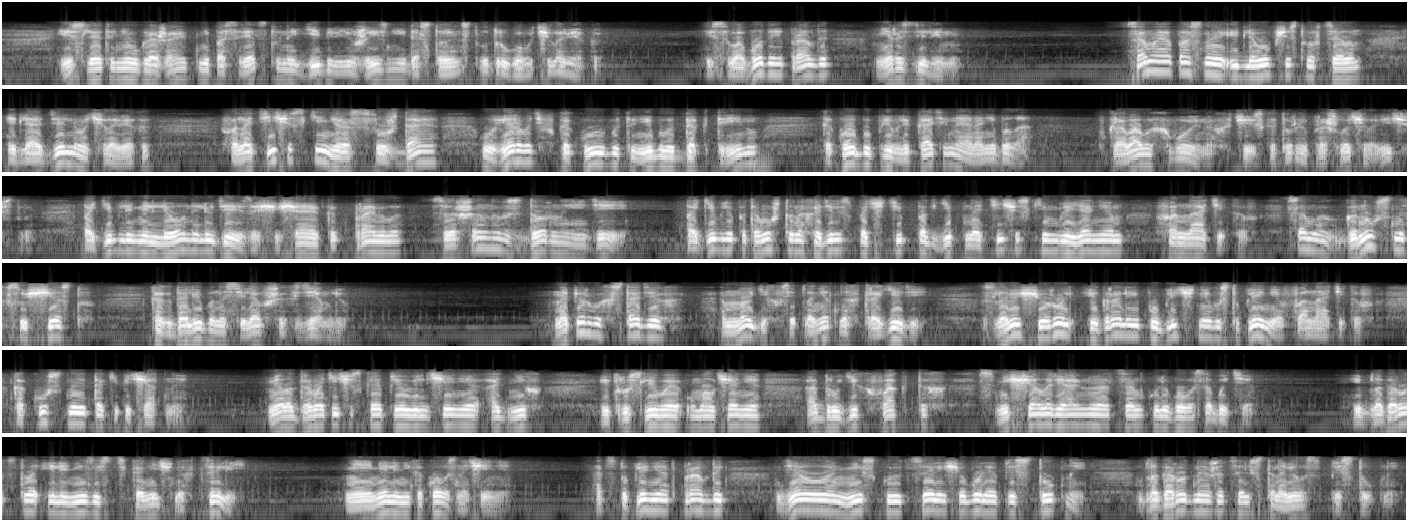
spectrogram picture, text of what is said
если это не угрожает непосредственной гибелью жизни и достоинству другого человека. И свобода и правда – неразделимы. Самое опасное и для общества в целом, и для отдельного человека – фанатически, не рассуждая, уверовать в какую бы то ни было доктрину, какой бы привлекательной она ни была. В кровавых войнах, через которые прошло человечество, погибли миллионы людей, защищая, как правило, совершенно вздорные идеи погибли потому, что находились почти под гипнотическим влиянием фанатиков, самых гнусных существ, когда-либо населявших Землю. На первых стадиях многих всепланетных трагедий зловещую роль играли и публичные выступления фанатиков, как устные, так и печатные. Мелодраматическое преувеличение одних и трусливое умолчание – о других фактах смещало реальную оценку любого события. И благородство или низость конечных целей не имели никакого значения. Отступление от правды делало низкую цель еще более преступной, благородная же цель становилась преступной.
